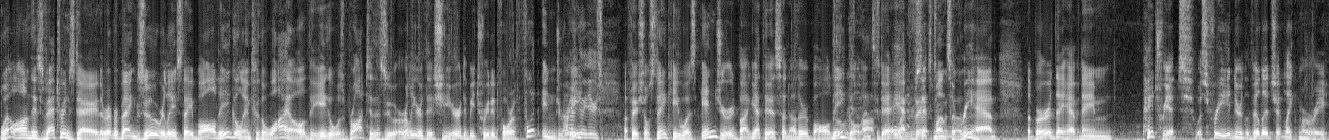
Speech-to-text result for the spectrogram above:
Well, on this Veterans Day, the Riverbank Zoo released a bald eagle into the wild. The eagle was brought to the zoo earlier this year to be treated for a foot injury. Officials think he was injured by, get this, another bald eagle. And today, after six months of rehab, the bird they have named Patriot was freed near the village at Lake Murray.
